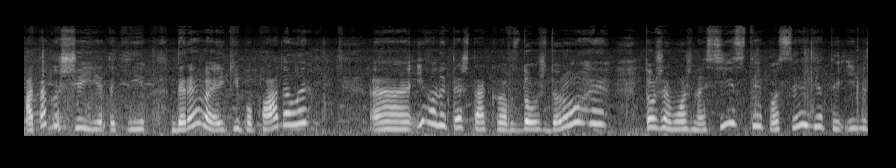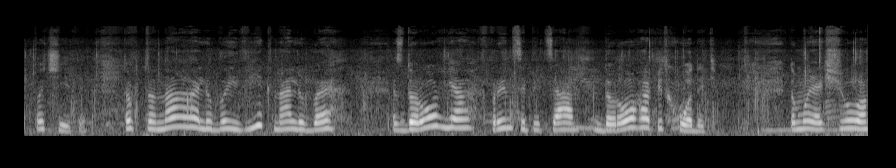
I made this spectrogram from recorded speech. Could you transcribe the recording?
А також ще є такі дерева, які попадали. І вони теж так вздовж дороги теж можна сісти, посидіти і відпочити. Тобто на будь-який вік, на любе здоров'я, в принципі, ця дорога підходить. Тому, якщо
